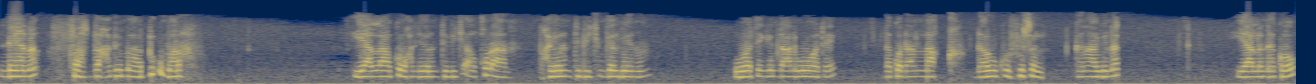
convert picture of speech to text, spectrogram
neena fasdah bima tu'mar yàllaa ko wax yonante bi ci alquran. Ndax yonante bi ci njëlbeenum woote gim daan woote da ko daan làq daawu ko fisal gannaaw bi nag yàlla ne ko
